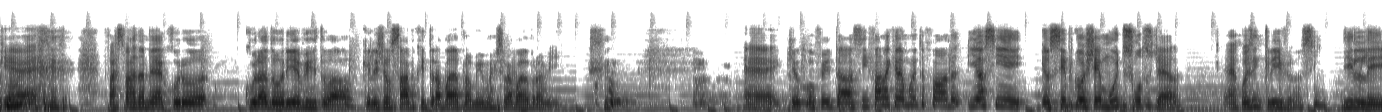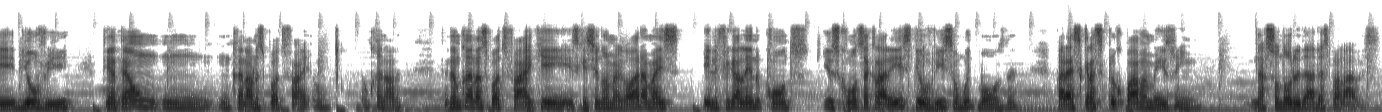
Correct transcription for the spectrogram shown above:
Que Uhum. é, faz parte da minha cura, curadoria virtual, que eles não sabem quem trabalha pra mim, mas trabalha pra mim. É, que eu confio e tal, assim, fala que ela é muito foda. E assim, eu sempre gostei muito dos contos dela. É uma coisa incrível, assim, de ler, de ouvir. Tem até um, um, um canal no Spotify, um, um canal, né? Tem até um canal no Spotify que esqueci o nome agora, mas ele fica lendo contos. E os contos da Clarice de ouvir são muito bons, né? Parece que ela se preocupava mesmo em, na sonoridade das palavras.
